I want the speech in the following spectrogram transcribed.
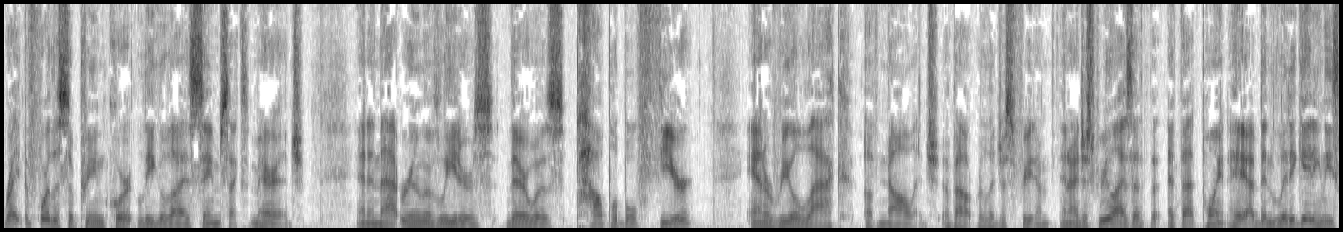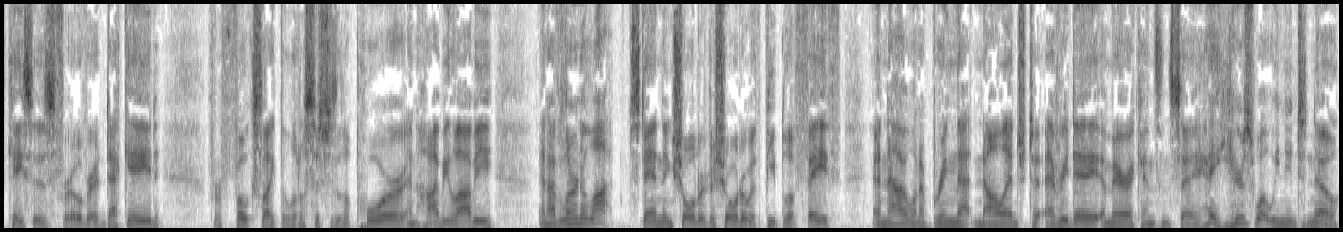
right before the Supreme Court legalized same sex marriage. And in that room of leaders, there was palpable fear and a real lack of knowledge about religious freedom. And I just realized that at that point, hey, I've been litigating these cases for over a decade for folks like the Little Sisters of the Poor and Hobby Lobby. And I've learned a lot standing shoulder to shoulder with people of faith. And now I want to bring that knowledge to everyday Americans and say, hey, here's what we need to know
